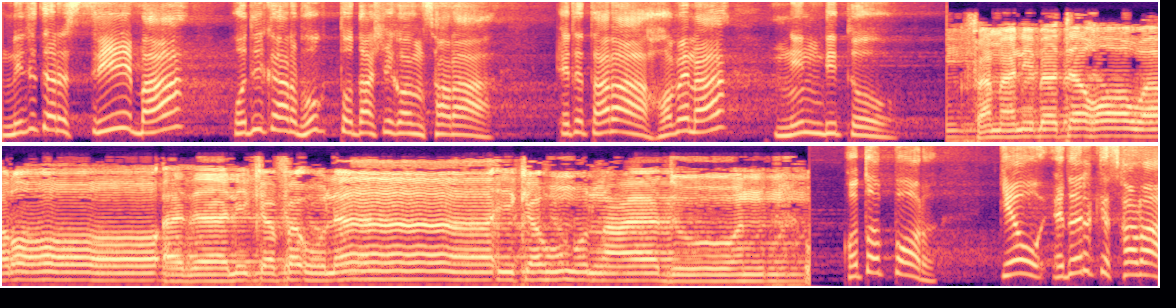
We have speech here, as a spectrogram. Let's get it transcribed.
إلا على أزواجهم أو ما ملكت أيمانهم فإنهم غير ملومين নিজেদের স্ত্রী বা অধিকারভুক্ত দাসীগণ ছাড়া এতে তারা হবে না নিন্দিত فمن ابتغى وراء ذلك فأولئك هم العادون অতঃপর কেউ এদেরকে ছাড়া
